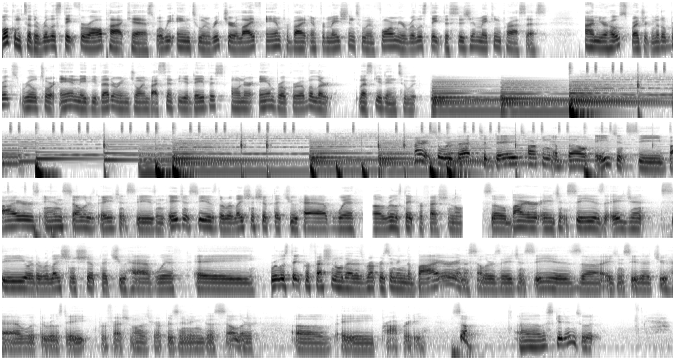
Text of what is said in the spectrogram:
Welcome to the Real Estate for All podcast, where we aim to enrich your life and provide information to inform your real estate decision making process. I'm your host, Frederick Middlebrooks, Realtor and Navy veteran, joined by Cynthia Davis, owner and broker of Alert. Let's get into it. We're back today talking about agency, buyers and sellers agencies. And agency is the relationship that you have with a real estate professional. So, buyer agency is the agency or the relationship that you have with a real estate professional that is representing the buyer, and a seller's agency is uh, agency that you have with the real estate professional that's representing the seller of a property. So, uh, let's get into it.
